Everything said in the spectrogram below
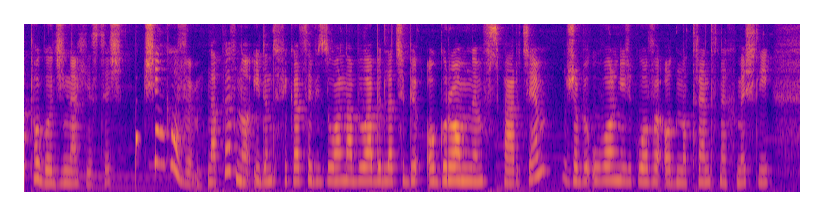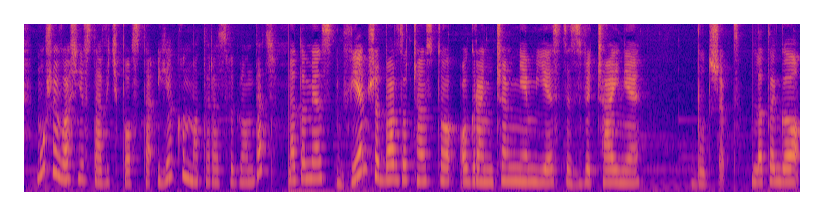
a po godzinach jesteś księgowym. Na pewno identyfikacja wizualna byłaby dla Ciebie ogromnym wsparciem, żeby uwolnić głowę od natrętnych myśli. Muszę właśnie wstawić posta i jak on ma teraz wyglądać? Natomiast wiem, że bardzo często ograniczeniem jest zwyczajnie budżet. Dlatego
